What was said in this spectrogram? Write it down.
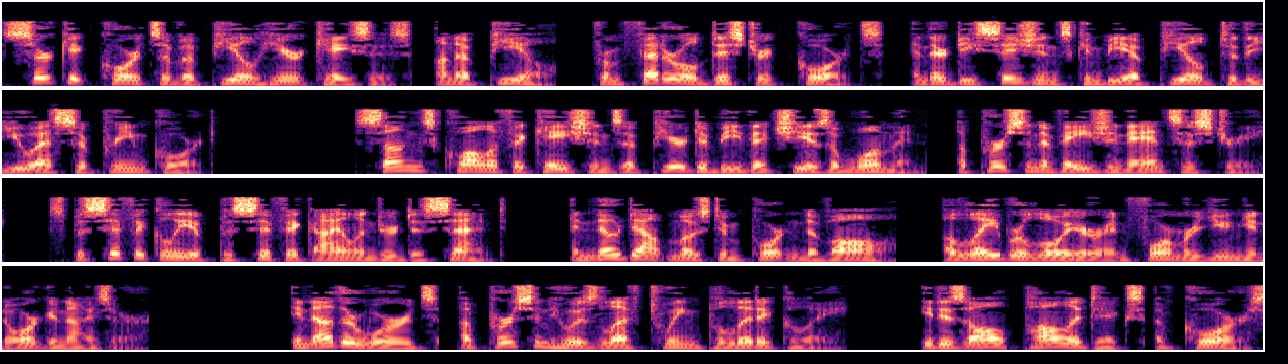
Circuit courts of appeal hear cases, on appeal, from federal district courts, and their decisions can be appealed to the U.S. Supreme Court. Sung's qualifications appear to be that she is a woman, a person of Asian ancestry, specifically of Pacific Islander descent, and no doubt most important of all, a labor lawyer and former union organizer. In other words, a person who is left-wing politically. It is all politics of course.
